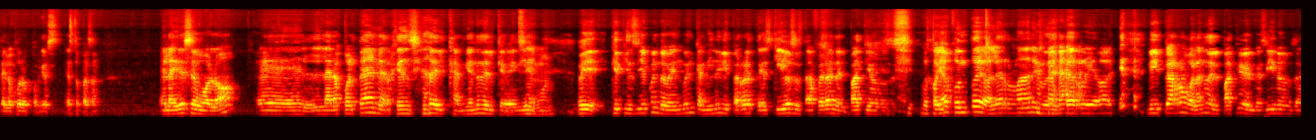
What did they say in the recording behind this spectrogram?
Te lo juro, porque es- esto pasó. El aire se voló. eh, la, la puerta de emergencia del camión en el que venía. Simón. Oye, ¿qué pienso yo cuando vengo en camino y mi perro de 3 kilos está afuera en el patio? Pues estoy a punto de valer madre, güey, el perro ya. Mi perro volando en el patio del vecino, o sea,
